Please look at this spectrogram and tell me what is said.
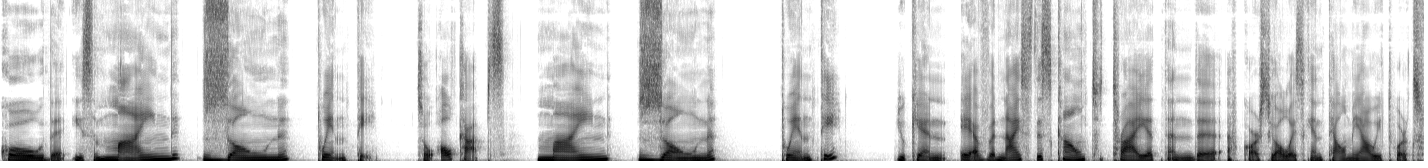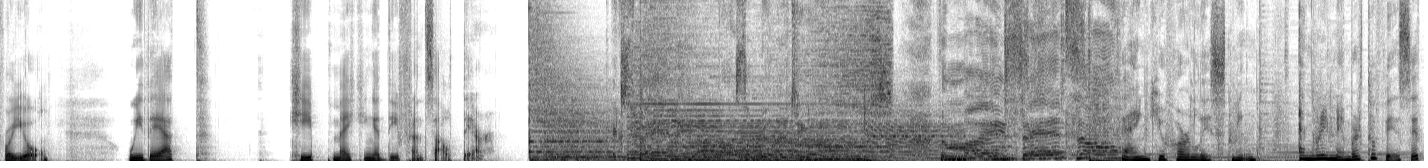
code is mind zone 20. So all caps, mind zone 20. You can have a nice discount to try it. And uh, of course, you always can tell me how it works for you. With that, keep making a difference out there. Expanding possibilities, the mindset zone. Thank you for listening. And remember to visit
